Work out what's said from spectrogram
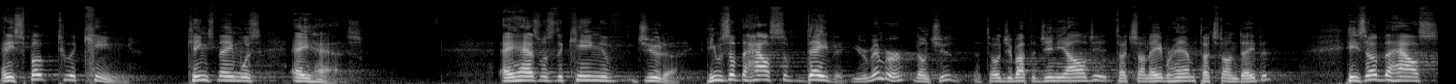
and he spoke to a king. King's name was Ahaz. Ahaz was the king of Judah. He was of the house of David. You remember, don't you? I told you about the genealogy. It touched on Abraham, touched on David. He's of the house,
